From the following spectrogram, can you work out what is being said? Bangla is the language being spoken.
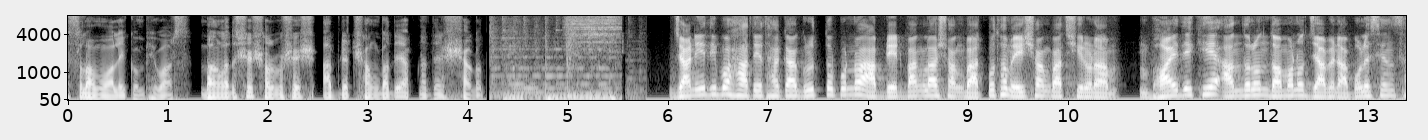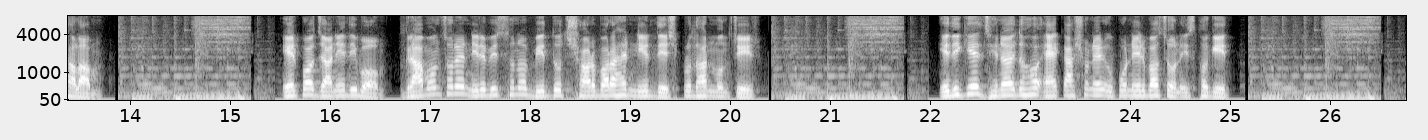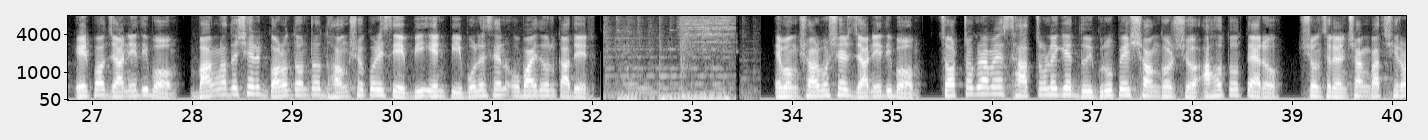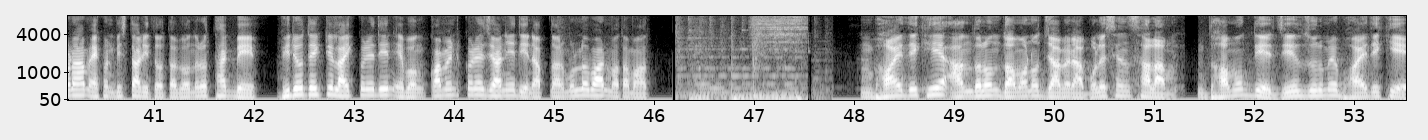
আসসালামু আলাইকুম ভিউয়ার্স। বাংলাদেশের সর্বশেষ আপডেট সংবাদে আপনাদের স্বাগত। জানিয়ে দিব হাতে থাকা গুরুত্বপূর্ণ আপডেট বাংলা সংবাদ। প্রথম এই সংবাদ শিরোনাম, ভয় দেখিয়ে আন্দোলন দমানো যাবে না বলেছেন সালাম। এরপর জানিয়ে দিব গ্রাম অঞ্চলের নিরবিচ্ছিন্ন বিদ্যুৎ সরবরাহের নির্দেশ প্রধানমন্ত্রীর। এদিকে ঝিনাইদহ এক আসনের উপনির্বাচন স্থগিত। এরপর জানিয়ে দিব, বাংলাদেশের গণতন্ত্র ধ্বংস করেছে বিএনপি বলেছেন ওবায়দুল কাদের। এবং সর্বশেষ জানিয়ে দিব, চট্টগ্রামে ছাত্রলীগের দুই গ্রুপের সংঘর্ষ আহত তেরো। শুনছিলেন সংবাদ শিরোনাম, এখন বিস্তারিত। তবে অনুরোধ থাকবে, ভিডিওতে একটি লাইক করে দিন এবং কমেন্ট করে জানিয়ে দিন আপনার মূল্যবান মতামত। ভয় দেখিয়ে আন্দোলন দমানো যাবে না বলেছেন সালাম। ধমক দিয়ে জেল জুলুমে ভয় দেখিয়ে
